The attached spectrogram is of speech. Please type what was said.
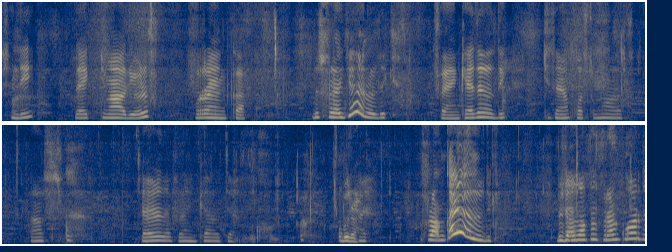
Şimdi de kimi arıyoruz? Frank'a. biz Frank'e yenildik. Frank'e de öldük. İki tane kostümü alırız. Nasıl? Sonra da Frank'e alacağız. Bura. Frank'a yenildik. Bizde zaten Frank vardı.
